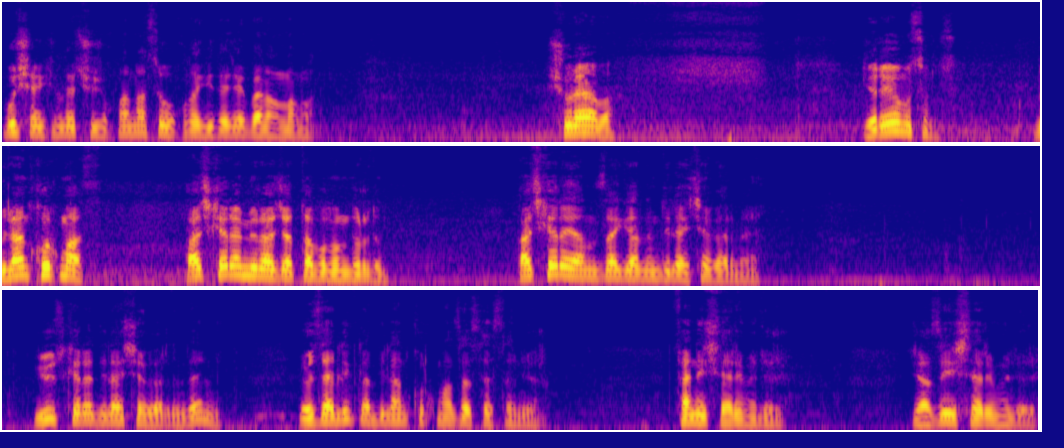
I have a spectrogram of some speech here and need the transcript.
Bu şekilde çocuklar nasıl okula gidecek ben anlamadım. Şuraya bak. Görüyor musunuz? Bülent Korkmaz. Kaç kere müracaatta bulundurdum. Kaç kere yanınıza geldim dilekçe vermeye. Yüz kere dilekçe verdim değil mi? Özellikle Bülent Korkmaz'a sesleniyorum. Fen İşleri Müdürü. Yazı İşleri Müdürü.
